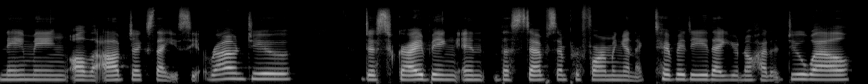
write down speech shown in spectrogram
naming all the objects that you see around you, describing in the steps and performing an activity that you know how to do well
